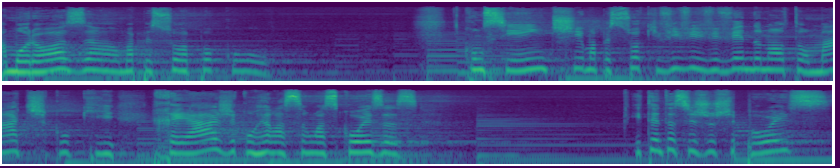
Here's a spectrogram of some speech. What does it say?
amorosa, uma pessoa pouco consciente, uma pessoa que vive vivendo no automático, que reage com relação às coisas e tenta se justificar depois.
